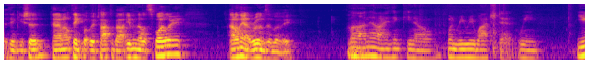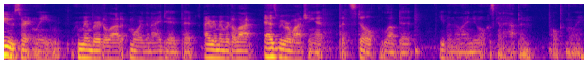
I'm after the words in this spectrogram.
I think you should. And I don't think what we've talked about, even though it's spoilery, I don't think that ruins the movie. Well, no, I think you know when we rewatched it, we, you certainly remembered a lot more than I did, but I remembered a lot as we were watching it, but still loved it, even though I knew what was going to happen ultimately.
